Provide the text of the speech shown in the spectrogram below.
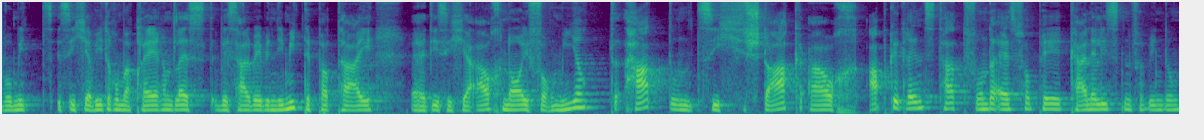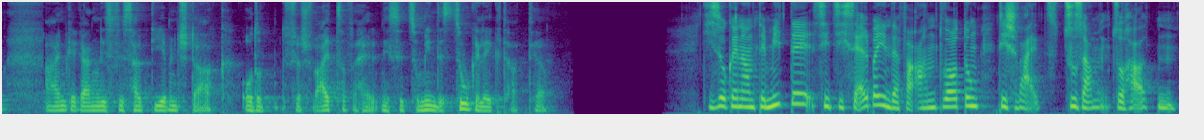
womit sich ja wiederum erklären lässt, weshalb eben die Mittepartei, äh, die sich ja auch neu formiert hat und sich stark auch abgegrenzt hat von der SVP, keine Listenverbindung eingegangen ist, weshalb die eben stark oder für Schweizer Verhältnisse zumindest zugelegt hat. Ja. Die sogenannte Mitte sieht sich selber in der Verantwortung, die Schweiz zusammenzuhalten.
